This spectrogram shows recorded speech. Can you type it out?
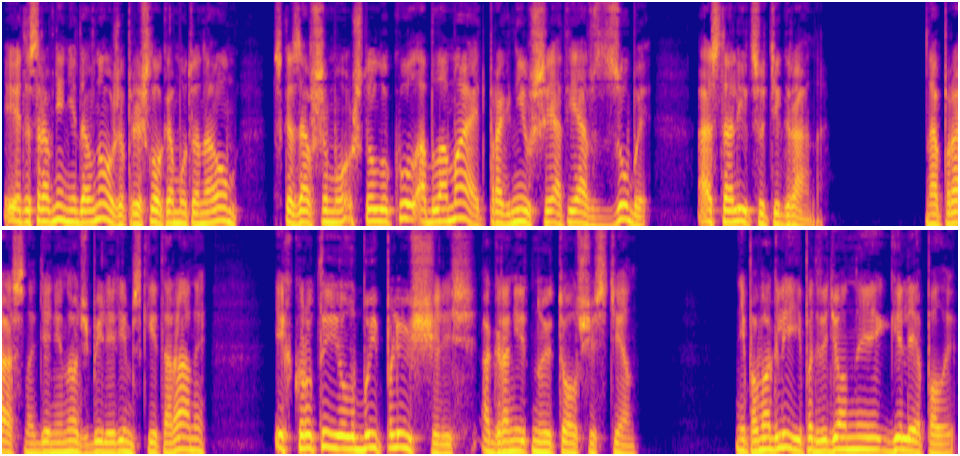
И это сравнение давно уже пришло кому-то на ум, сказавшему, что Лукул обломает прогнившие от явств зубы, а столицу Тиграна. Напрасно день и ночь били римские тараны, их крутые лбы плющились о гранитную толщу стен. Не помогли и подведенные гелеполы.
